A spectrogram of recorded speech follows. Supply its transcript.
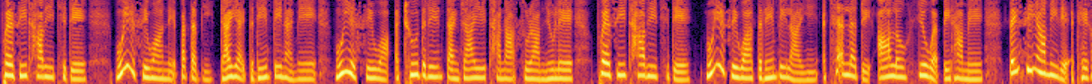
ဖွဲ့စည်းထားပြီးဖြစ်တယ်၊မူးယစ်ဆေးဝါးနဲ့ ပတ်သက်ပြီး တိုက်ရိုက် သတင်းပေးနိုင်မယ့် မူးယစ်ဆေးဝါး အထူးသတင်းတိုင်ကြားရေးဌာန ဆိုတာမျိုးလည်း ဖွဲ့စည်းထားပြီးဖြစ်တယ်၊ မူးယစ်ဆေးဝါးသတင်းပေးလာရင် အချက်အလက်တွေအားလုံးလျှို့ဝှက်ပေးထားမယ်၊သိမ်းဆည်းရမိတဲ့အထဲက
